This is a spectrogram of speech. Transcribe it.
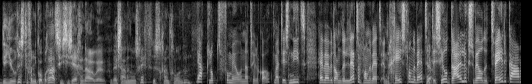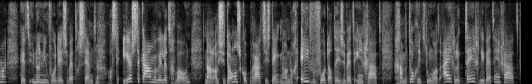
de, juristen van die coöperaties die zeggen: Nou, wij staan in ons recht, dus we gaan het gewoon doen. Ja, klopt. Formeel natuurlijk ook. Maar het is niet. Hè, we hebben dan de letter van de wet en de geest van de wet. Ja. Het is heel duidelijk. Zowel de Tweede Kamer heeft unaniem voor deze wet gestemd. Als de Eerste Kamer wil het gewoon. Nou, als je dan als corporaties denkt. Nou, nog even voordat deze wet ingaat. gaan we toch iets doen wat eigenlijk tegen die wet ingaat.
